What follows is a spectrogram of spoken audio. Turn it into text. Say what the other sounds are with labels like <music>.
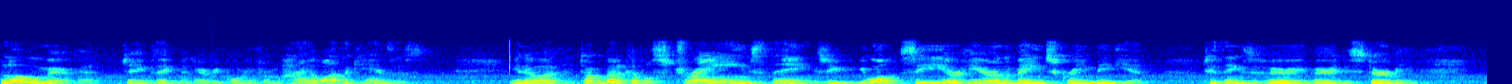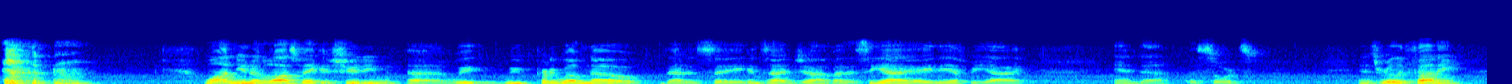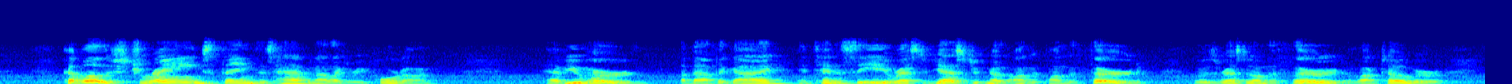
Hello, America. James Aikman here, reporting from Hiawatha, Kansas. You know, I talk about a couple strange things you, you won't see or hear on the mainstream media. Two things is very, very disturbing. <coughs> One, you know, the Las Vegas shooting, uh, we we pretty well know that it's a inside job by the CIA, the FBI, and uh, the sorts. And it's really funny couple other strange things that's happened I'd like to report on. Have you heard about the guy in Tennessee arrested yesterday, no, on the, on the 3rd, was arrested on the 3rd of October,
